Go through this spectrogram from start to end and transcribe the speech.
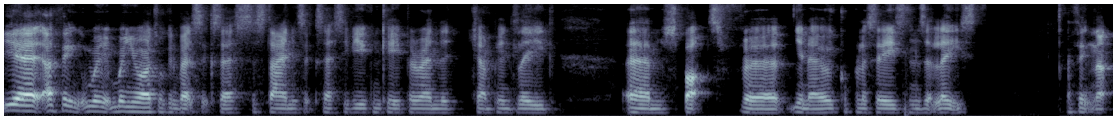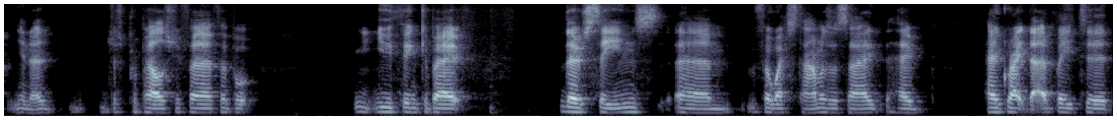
Yeah, I think when, when you are talking about success, sustaining success, if you can keep around the Champions League um, spots for you know a couple of seasons at least. I think that you know just propels you further. But you think about those scenes um, for West Ham, as I say, how how great that'd be to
